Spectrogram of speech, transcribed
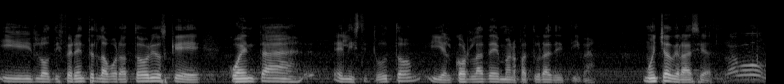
y los diferentes laboratorios que cuenta el Instituto y el Corla de Manufactura Aditiva. Muchas gracias. Bravo.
